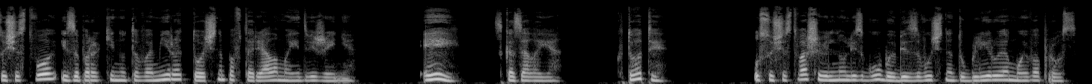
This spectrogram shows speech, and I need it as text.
Существо из опрокинутого мира точно повторяло мои движения. «Эй!» — сказала я. «Кто ты?» У существа шевельнулись губы, беззвучно дублируя мой вопрос.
